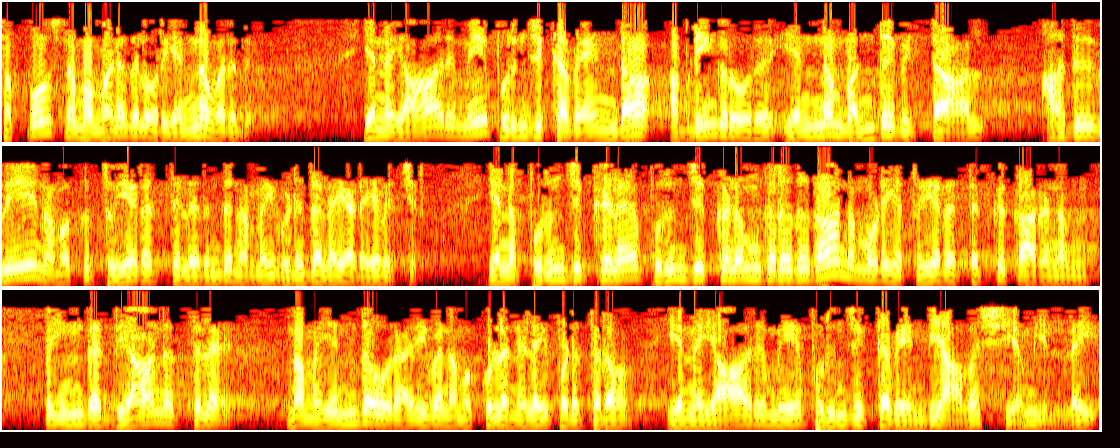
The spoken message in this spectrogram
சப்போஸ் நம்ம மனதில் ஒரு எண்ணம் வருது. என்னை யாருமே புரிஞ்சுக்க வேண்டாம் அப்படிங்கிற ஒரு எண்ணம் வந்து விட்டால் அதுவே நமக்கு துயரத்திலிருந்து நம்மை விடுதலை அடைய வச்சிரு. என்னை புரிஞ்சுக்கல புரிஞ்சுக்கணுங்கிறது தான் நம்முடைய துயரத்திற்கு காரணம். இப்ப இந்த தியானத்துல நம்ம எந்த ஒரு அறிவை நமக்குள்ள நிலைப்படுத்துறோம்? என்னை யாருமே புரிஞ்சுக்க வேண்டிய அவசியம் இல்லை.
